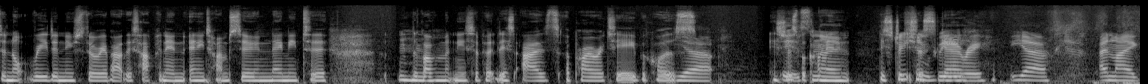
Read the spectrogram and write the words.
to not read a news story about this happening anytime soon. They need to, the government needs to put this as a priority because Mm-hmm. Yeah. it's just It's becoming, no- the streets are shouldn't be- scary. Yeah, and like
